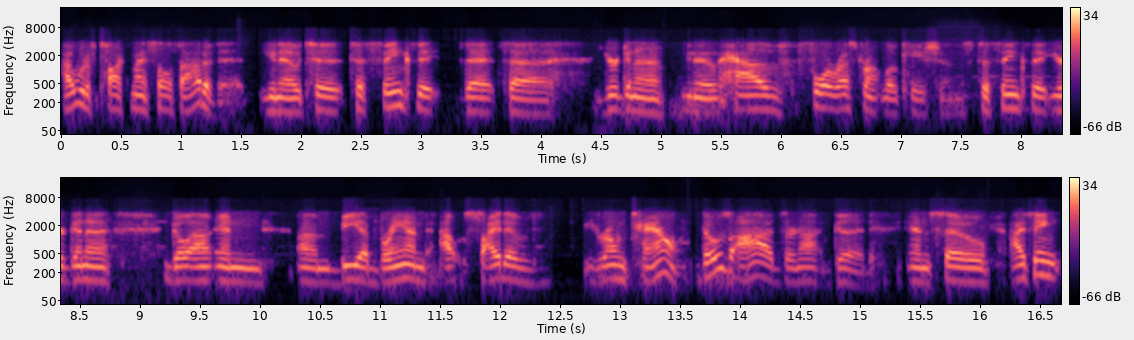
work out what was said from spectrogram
I would have talked myself out of it. You know, to to think that that uh, you're gonna you know have four restaurant locations, to think that you're gonna go out and um, be a brand outside of your own town. Those odds are not good, and so I think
